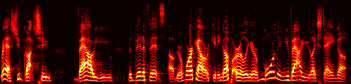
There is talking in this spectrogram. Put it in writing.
rest. You've got to value the benefits of your workout or getting up earlier more than you value like staying up.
